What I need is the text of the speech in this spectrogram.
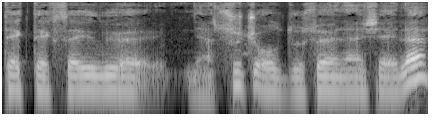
tek tek sayılıyor. Yani suç olduğu söylenen şeyler.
